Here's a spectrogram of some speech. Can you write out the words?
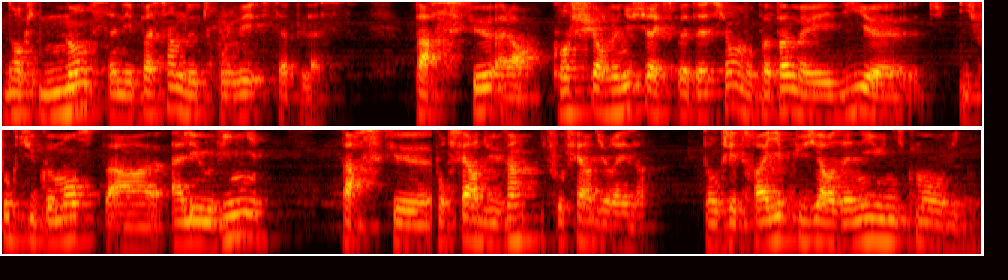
Donc non, ça n'est pas simple de trouver sa place. Parce que, alors, quand je suis revenu sur exploitation, mon papa m'avait dit, euh, il faut que tu commences par aller aux vignes, parce que pour faire du vin, il faut faire du raisin. Donc j'ai travaillé plusieurs années uniquement aux vignes.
